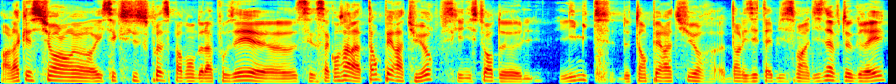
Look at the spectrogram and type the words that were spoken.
Alors la question, il s'excuse presque de la poser, euh, ça concerne la température, puisqu'il y a une histoire de limite de température dans les établissements à 19 degrés,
